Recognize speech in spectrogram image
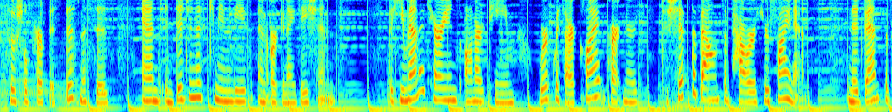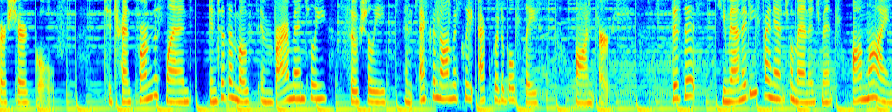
social purpose businesses, and Indigenous communities and organizations. The humanitarians on our team work with our client partners to shift the balance of power through finance in advance of our shared goals to transform this land into the most environmentally, socially, and economically equitable place on Earth. Visit Humanity Financial Management online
